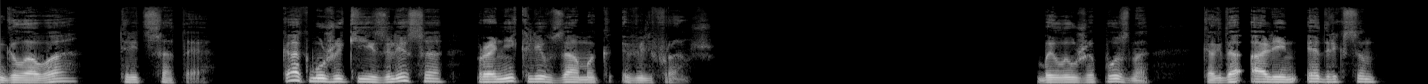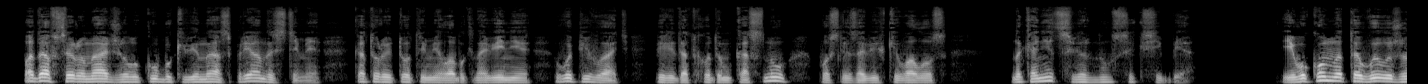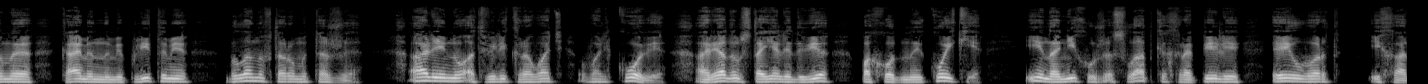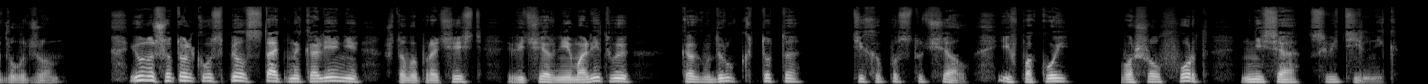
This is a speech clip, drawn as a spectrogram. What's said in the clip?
Глава тридцатая. Как мужики из леса проникли в замок Вильфранш. Было уже поздно, когда Алин Эдриксон, подав сэру Наджелу кубок вина с пряностями, который тот имел обыкновение выпивать перед отходом ко сну после завивки волос, наконец вернулся к себе. Его комната, выложенная каменными плитами, была на втором этаже. Алейну отвели кровать в Алькове, а рядом стояли две походные койки, и на них уже сладко храпели Эйлвард и Хадл Джон. Юноша только успел встать на колени, чтобы прочесть вечерние молитвы, как вдруг кто-то тихо постучал, и в покой вошел Форд, неся светильник.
